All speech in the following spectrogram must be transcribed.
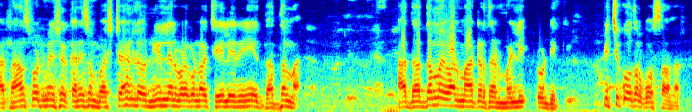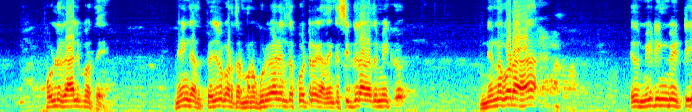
ఆ ట్రాన్స్పోర్ట్ మినిస్టర్ కనీసం బస్ స్టాండ్లో నీళ్ళు నిలబడకుండా చేయలేని దద్దమ్మ. ఆ దద్దమ్మ ఇవాళ మాట్లాడుతున్నాడు మళ్ళీ రోడ్డు ఎక్కి. పిచ్చి కోతలకు వస్తా ఉన్నారు. పొళ్ళు రాలిపోతాయి. మేం కాదు ప్రజలు కొడతారు. మన గుడివాడలతో కొట్టారు కదా ఇంకా సిగ్గు రాలేదు మీకు? నిన్న కూడా ఏదో మీటింగ్ పెట్టి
